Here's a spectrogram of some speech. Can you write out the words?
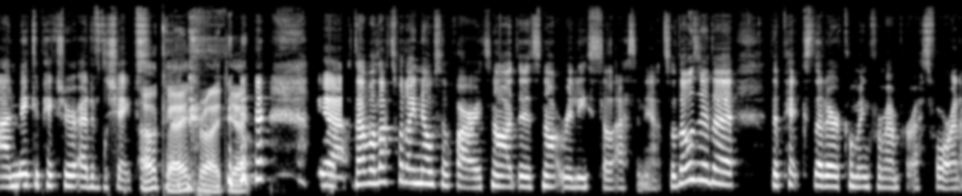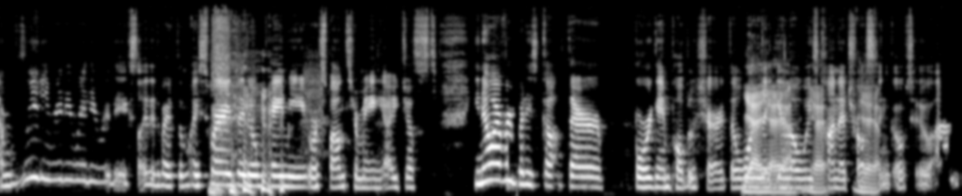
and make a picture out of the shapes. Okay, right, yeah, yeah. That well, that's what I know so far. It's not it's not released till Essen yet. So those are the the picks that are coming from EmperorS4, and I'm really, really, really, really excited about them. I swear they don't pay me or sponsor me. I just, you know, everybody's got their board game publisher, the one yeah, that yeah, you'll always kind of trust and go to. Um,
